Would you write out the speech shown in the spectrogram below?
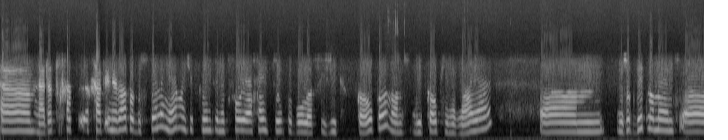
Um, nou, dat gaat, gaat inderdaad op bestelling. Hè? Want je kunt in het voorjaar geen tulpenbollen fysiek kopen. Want die koop je in het najaar. Um, dus op dit moment uh,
